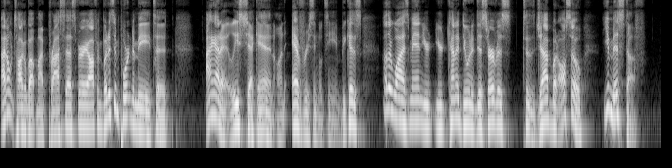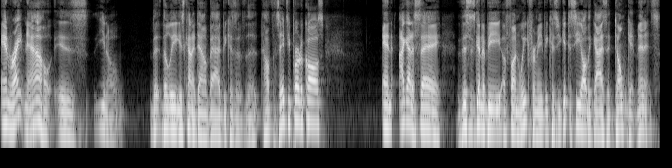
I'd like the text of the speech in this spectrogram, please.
I don't talk about my process very often, but it's important to me to I gotta at least check in on every single team because otherwise, man, you're you're kind of doing a disservice to the job, but also you miss stuff. And right now is you know the the league is kind of down bad because of the health and safety protocols. And I gotta say, this is to be a fun week for me because you get to see all the guys that don't get minutes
